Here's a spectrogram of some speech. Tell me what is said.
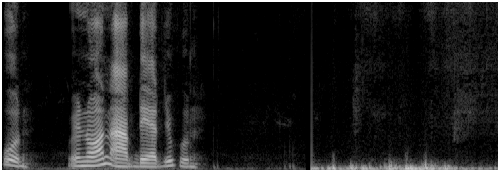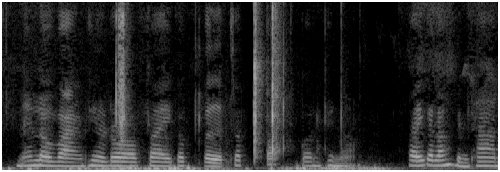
พุ่นไปนอนอาบแดดอยู่พุ่นในระหว่างที่รอไฟก็เปิดสักป๊อกก่อนพี่น้องไฟกำลังเป็นทาน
